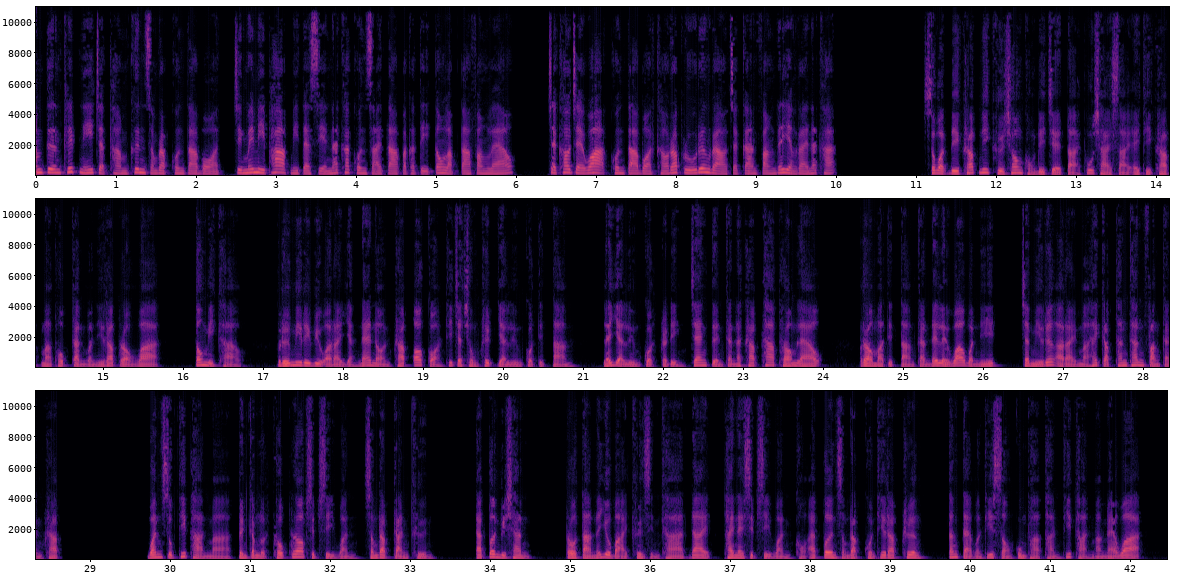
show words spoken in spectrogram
คำเตือนคลิปนี้จัดทำขึ้นสำหรับคนตาบอด จึงไม่มีภาพมีแต่เสียงนะคะคนสายตาปกติต้องหลับตาฟังแล้ว จะเข้าใจว่าคนตาบอดเขารับรู้เรื่องราวจากการฟังได้อย่างไรนะคะ สวัสดีครับนี่คือช่องของดีเจต่ายผู้ชายสายไอทีครับ มาพบกันวันนี้รับรองว่า ต้องมีข่าว หรือมีรีวิวอะไรอย่างแน่นอนครับ อ้อก่อนที่จะชมคลิปอย่าลืมกดติดตาม และอย่าลืมกดกระดิ่งแจ้งเตือนกันนะครับ ถ้าพร้อมแล้ว เรามาติดตามกันได้เลยว่าวันนี้จะมีเรื่องอะไรมาให้กับท่านท่านฟังกันครับ วันศุกร์ที่ผ่านมาเป็นกำหนดครบรอบ 14 วันสำหรับการคืน Apple Vision โปรตามนโยบายคืนสินค้าได้ภายใน 14 วันของ Apple สำหรับคนที่รับเครื่อง ตั้งแต่วันที่ 2 กุมภาพันธ์ที่ผ่านมาแม้ว่า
